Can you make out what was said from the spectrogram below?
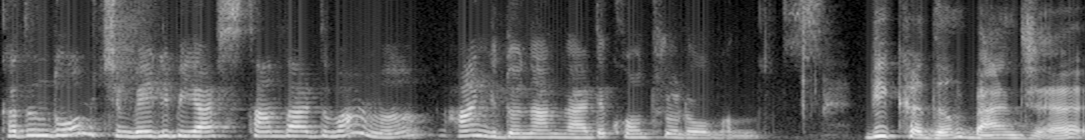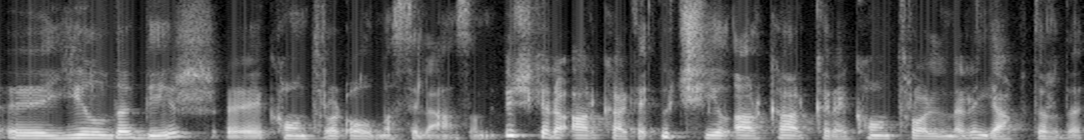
Kadın doğum için belli bir yaş standardı var mı? Hangi dönemlerde kontrol olmalı? Bir kadın bence e, yılda bir e, kontrol olması lazım. Üç kere arka arkaya, üç yıl arka arkaya kontrolleri yaptırdı.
